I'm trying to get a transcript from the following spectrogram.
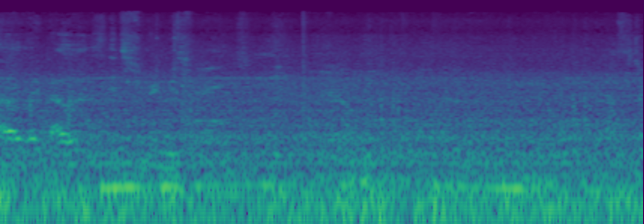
I was like, that was extremely strange. That's such a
